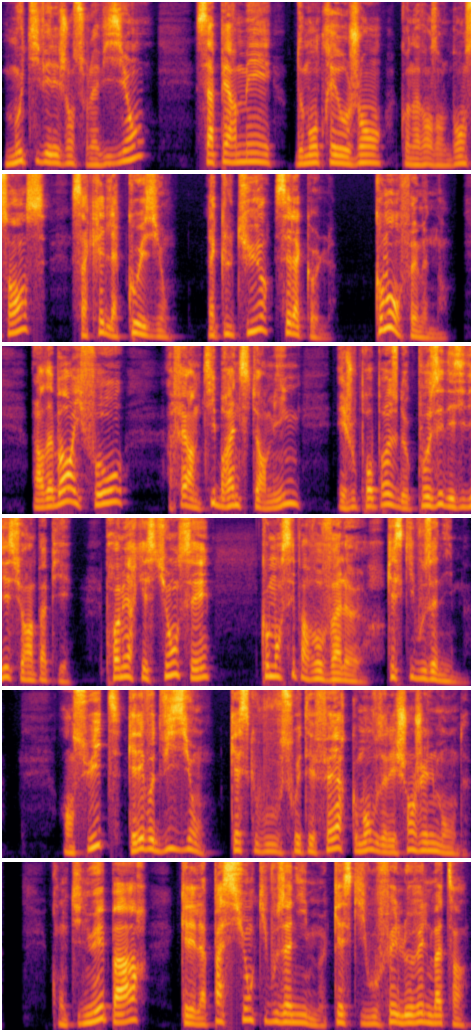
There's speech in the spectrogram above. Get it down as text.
motiver les gens sur la vision, ça permet de montrer aux gens qu'on avance dans le bon sens, ça crée de la cohésion. La culture, c'est la colle. Comment on fait maintenant? Alors d'abord, il faut faire un petit brainstorming et je vous propose de poser des idées sur un papier. Première question, c'est commencez par vos valeurs. Qu'est-ce qui vous anime? Ensuite, quelle est votre vision? Qu'est-ce que vous souhaitez faire? Comment vous allez changer le monde? Continuez par quelle est la passion qui vous anime? Qu'est-ce qui vous fait lever le matin?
